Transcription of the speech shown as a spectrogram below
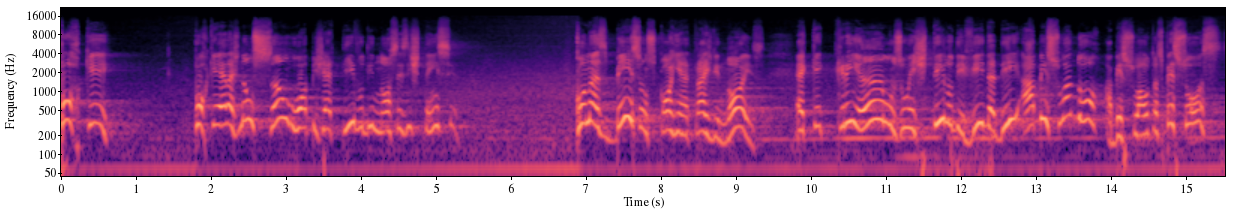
Por quê? Porque elas não são o objetivo de nossa existência. Quando as bênçãos correm atrás de nós, é que criamos um estilo de vida de abençoador, abençoar outras pessoas.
